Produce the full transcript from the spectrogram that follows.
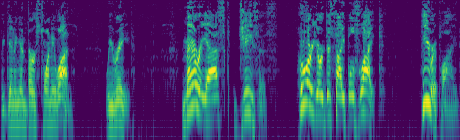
beginning in verse 21, we read, Mary asked Jesus, who are your disciples like? He replied,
